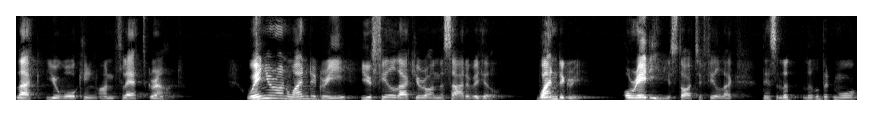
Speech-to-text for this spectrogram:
like you're walking on flat ground. When you're on one degree, you feel like you're on the side of a hill. One degree. Already, you start to feel like there's a little, little bit more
